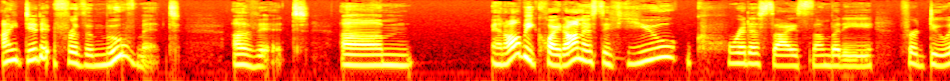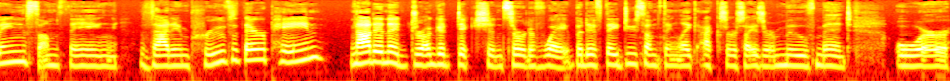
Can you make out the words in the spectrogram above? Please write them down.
I did it for the movement of it. Um and I'll be quite honest, if you criticize somebody for doing something that improves their pain, not in a drug addiction sort of way, but if they do something like exercise or movement or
